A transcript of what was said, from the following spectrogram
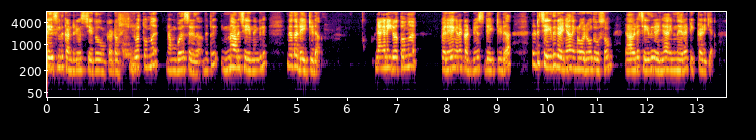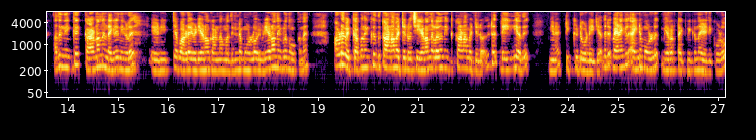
ഡേയ്സിൽ ഇത് കണ്ടിന്യൂസ് ചെയ്ത് നോക്കുക കേട്ടോ. ഇരുപത്തൊന്ന് നമ്പേഴ്സ് എഴുതുക. എന്നിട്ട് ഇന്നാണ് ചെയ്യുന്നതെങ്കിൽ ഇന്നത്തെ ഡേറ്റ് ഇടുക. പിന്നെ അങ്ങനെ ഇരുപത്തൊന്ന് വരെ ഇങ്ങനെ കണ്ടിന്യൂസ് ഡേറ്റ് ഇടുക. എന്നിട്ട് ചെയ്ത് കഴിഞ്ഞാൽ നിങ്ങൾ ഓരോ ദിവസവും രാവിലെ ചെയ്ത് കഴിഞ്ഞാൽ അതിന് നേരെ ടിക്ക് അടിക്കുക. അത് നിങ്ങൾക്ക് കാണണമെന്നുണ്ടെങ്കിൽ നിങ്ങൾ എണീറ്റ പാടെ എവിടെയാണോ കാണുന്നത്? മതിലിന്റെ മുകളിലോ എവിടെയാണോ നിങ്ങൾ നോക്കുന്നത്? അവിടെ വെക്കുക അപ്പോൾ നിങ്ങൾക്ക് ഇത് കാണാൻ പറ്റുമല്ലോ. ചെയ്യണം എന്നുള്ളത് നിങ്ങൾക്ക് കാണാൻ പറ്റുമല്ലോ. എന്നിട്ട് ഡെയിലി അത് ഇങ്ങനെ ടിക്ക് ഇട്ടുകൊണ്ടിരിക്കുക. എന്നിട്ട് വേണമെങ്കിൽ അതിന്റെ മുകളിൽ മിറർ ടെക്നിക്ക് എന്ന് എഴുതിക്കോളൂ.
